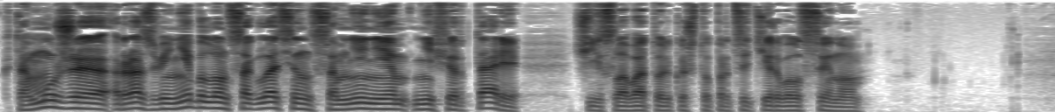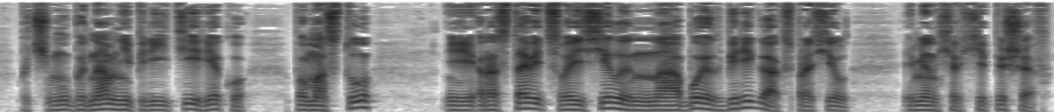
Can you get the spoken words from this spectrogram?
К тому же, разве не был он согласен с сомнением Нефертари, чьи слова только что процитировал сыну? «Почему бы нам не перейти реку по мосту и расставить свои силы на обоих берегах?» — спросил Эменхерхепишев.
